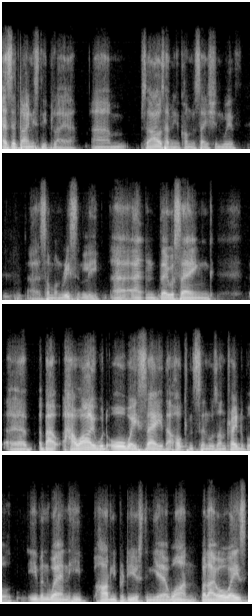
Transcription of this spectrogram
as a dynasty player. Um, so I was having a conversation with uh, someone recently, uh, and they were saying uh, about how I would always say that Hockenson was untradeable, even when he hardly produced in year one. But I always,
